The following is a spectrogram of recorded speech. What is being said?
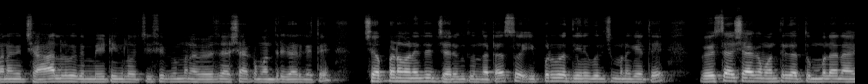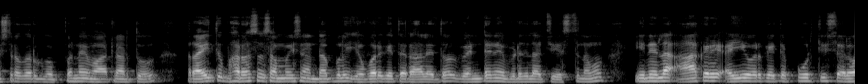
మనకు చాలా మీటింగ్లో వచ్చేసి మన వ్యవసాయ శాఖ మంత్రి గారికి అయితే చెప్పడం అనేది జరుగుతుందట. సో ఇప్పుడు కూడా దీని గురించి మనకైతే వ్యవసాయ శాఖ మంత్రిగా తుమ్మల నాగేశ్వరరావు గారు గొప్పనే మాట్లాడుతూ రైతు భరోసా సంబంధించిన డబ్బులు ఎవరికైతే రాలేదో వెంటనే విడుదల చేస్తున్నాము. ఈ నెల ఆఖరి అయ్యే వరకు అయితే పూర్తి స్థాయిలో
